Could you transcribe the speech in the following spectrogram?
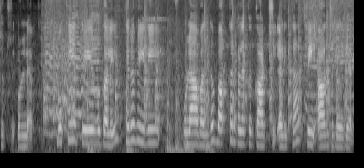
சுற்றியுள்ள முக்கிய தேர்வுகளில் திருவீதி உலா வந்து பக்தர்களுக்கு காட்சி அளித்தார் ஸ்ரீ ஆஞ்சநேயர்.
